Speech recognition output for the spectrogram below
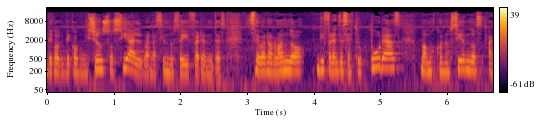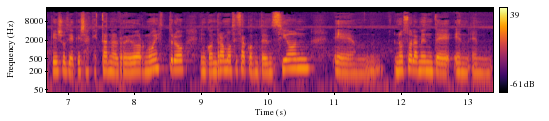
de, cognición social van haciéndose diferentes. Se van armando diferentes estructuras, vamos conociendo aquellos y aquellas que están alrededor nuestro, encontramos esa contención eh, no solamente en,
